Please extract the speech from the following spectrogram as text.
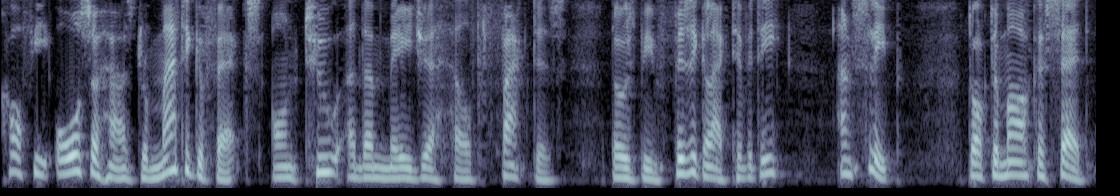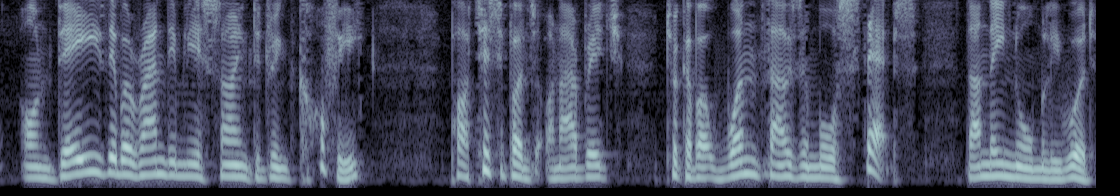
Coffee also has dramatic effects on two other major health factors, those being physical activity and sleep. Dr. Marcus said on days they were randomly assigned to drink coffee, participants on average took about 1,000 more steps than they normally would.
